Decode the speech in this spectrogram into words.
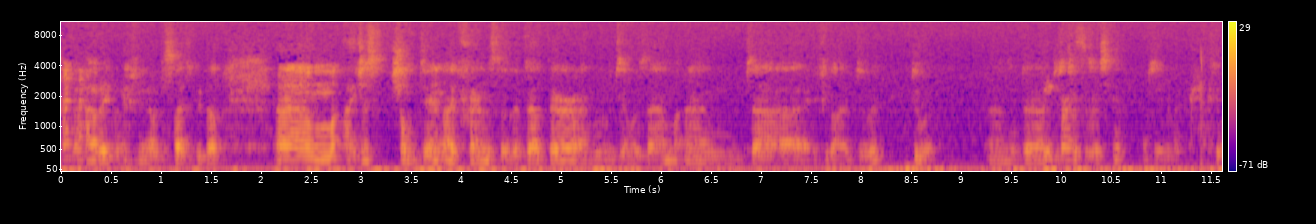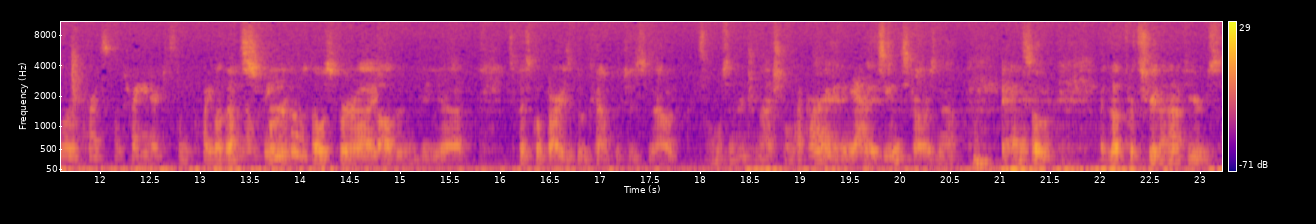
how did I even, you know, decide to do that? Um, I just jumped in. I had friends that lived out there. And I moved in with them, and uh, if you're going to do it, do it. And uh, just took the risk. Yeah, absolutely. You were a personal trainer to some that's for that was for uh, in the uh, it's a place called Barry's Boot Camp, which is now it's almost an international heard yeah, place the stars now. And so I did that for three and a half years.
